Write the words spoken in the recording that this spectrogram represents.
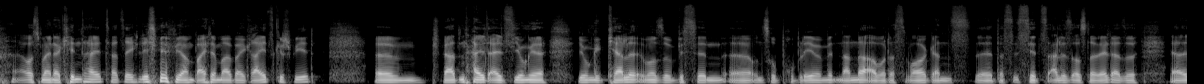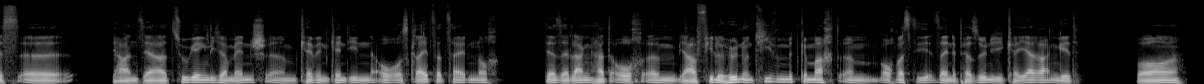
aus meiner Kindheit tatsächlich. Wir haben beide mal bei Greiz gespielt. Ähm, wir hatten halt als junge, junge Kerle immer so ein bisschen äh, unsere Probleme miteinander, aber das war ganz, äh, das ist jetzt alles aus der Welt. Also er ist äh, ja ein sehr zugänglicher Mensch. Ähm, Kevin kennt ihn auch aus Greizer Zeiten noch sehr, sehr lang, hat auch ähm, ja, viele Höhen und Tiefen mitgemacht, ähm, auch was die, seine persönliche Karriere angeht. War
